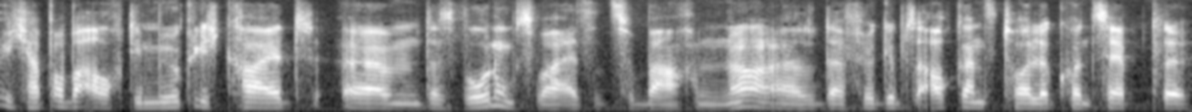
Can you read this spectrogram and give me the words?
ich habe aber auch die Möglichkeit, ähm, das wohnungsweise zu machen. Ne? Also dafür gibt es auch ganz tolle Konzepte,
